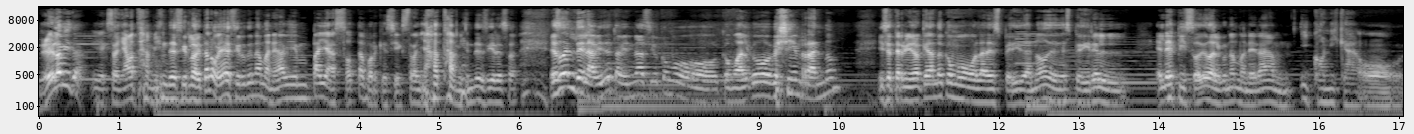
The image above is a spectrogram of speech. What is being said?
De la vida. Y extrañaba también decirlo. Ahorita lo voy a decir de una manera bien payasota, porque sí extrañaba también decir eso. Eso del de la vida también nació como, como algo bien random. Y se terminó quedando como la despedida, ¿no? De despedir el, el episodio de alguna manera mm, icónica o,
